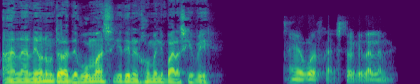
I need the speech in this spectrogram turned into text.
Ανανεώνουμε το ραντεβού μας για την ερχόμενη Παρασκευή. Εγώ ευχαριστώ και τα λέμε.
